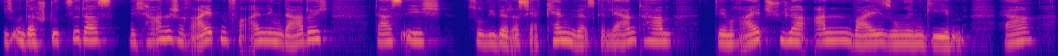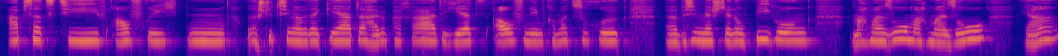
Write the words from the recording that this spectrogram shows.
ich unterstütze das mechanische Reiten vor allen Dingen dadurch, dass ich, so wie wir das ja kennen, wir es gelernt haben, dem Reitschüler Anweisungen geben. Ja, Absatz tief, aufrichten, unterstütze ihn mal mit der Gerte, halbe Parade, jetzt aufnehmen, komm mal zurück, äh, bisschen mehr Stellung, Biegung, mach mal so, mach mal so. Ja,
